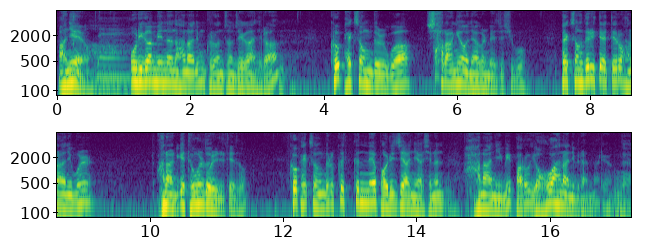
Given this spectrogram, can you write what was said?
아니에요. 네. 우리가 믿는 하나님은 그런 존재가 아니라 그 백성들과 사랑의 언약을 맺으시고 백성들이 때때로 하나님을 하나님께 등을 돌릴 때도 그 백성들을 끝끝내 버리지 아니하시는 하나님이 바로 여호와 하나님이란 말이에요. 네.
